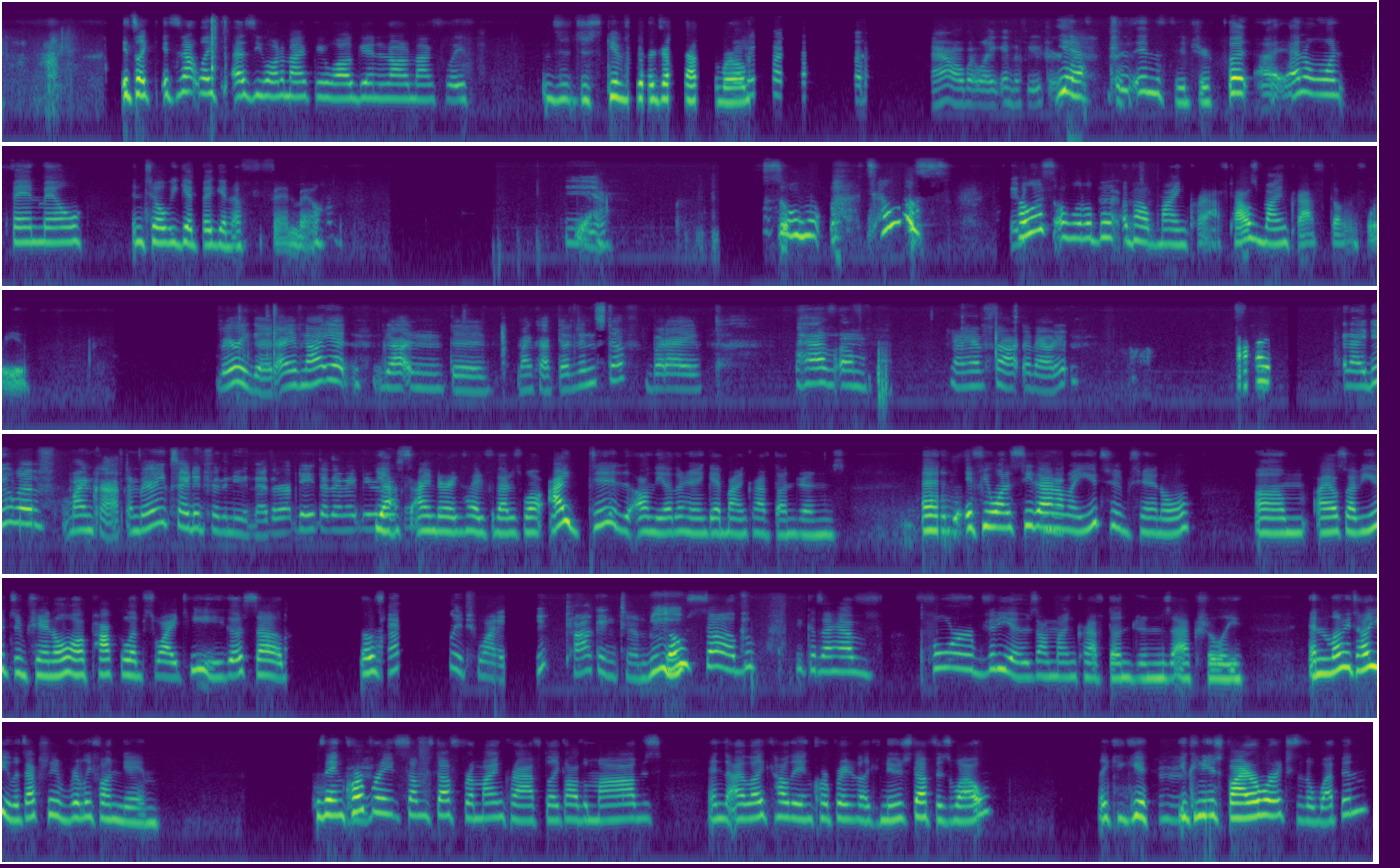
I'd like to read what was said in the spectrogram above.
It's like it's not like as you automatically log in and automatically just gives your address out to the world. we might talk about it now, but like in the future. Yeah, in- in the future, but I, I don't want fan mail until we get big enough for fan mail. Yeah. So tell us tell us a little bit about Minecraft. How's Minecraft going for you? Very good. I have not yet gotten the Minecraft dungeon stuff, but I have um I have thought about it. I And I do love Minecraft. I'm very excited for the new Nether update that there might be releasing. yes, I'm very excited for that as well. I did, on the other hand, get Minecraft Dungeons, and if you want to see that Mhm. on my YouTube channel, um, I also have a YouTube channel, Apocalypse YT. Go sub. Go Which why talking to me? go sub because I have four videos on Minecraft Dungeons actually. And let me tell you, it's actually a really fun game. Because they incorporate some stuff from Minecraft, like all the mobs, and I like how they incorporated like new stuff as well. Like you can Mhm. you can use fireworks as a weapon.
